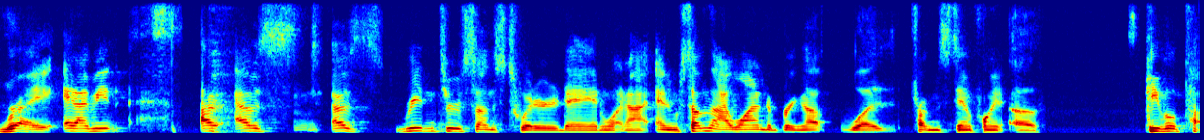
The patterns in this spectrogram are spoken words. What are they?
Right, and I mean, I, I was I was reading through Sun's Twitter today and whatnot, and something I wanted to bring up was from the standpoint of people. T-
